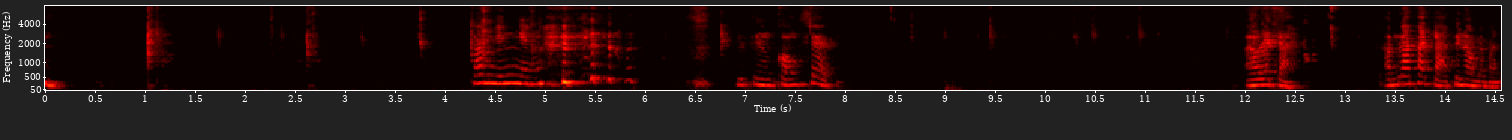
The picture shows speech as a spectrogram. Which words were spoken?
ม ทำยังไงจะกินของแซ่บเอาเลยจ้ะอำลาพระจ่าพี่น้องนะบัน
